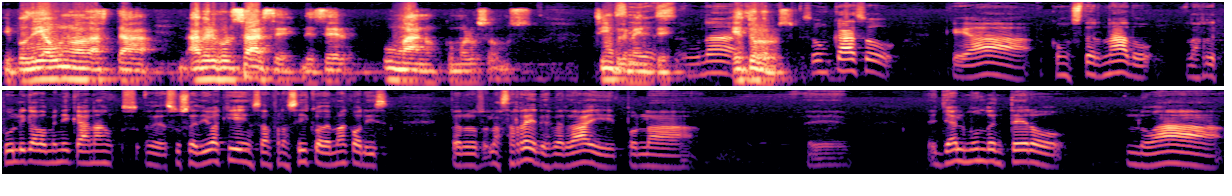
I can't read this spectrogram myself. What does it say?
eh, podría uno hasta avergonzarse de ser humano como lo somos. Simplemente es, doloroso. Es un caso que ha consternado la República Dominicana eh, sucedió aquí en San Francisco de Macorís, pero las redes, ¿verdad? Y por la... Eh, ya el mundo entero lo ha,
